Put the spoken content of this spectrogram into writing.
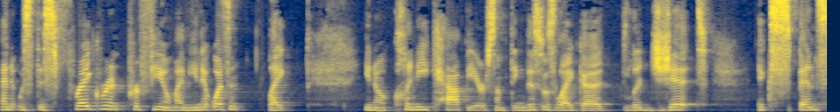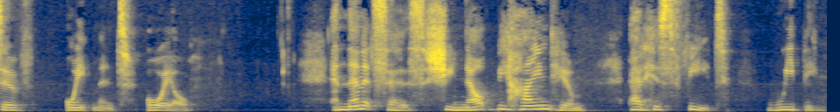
And it was this fragrant perfume. I mean, it wasn't like, you know, Clinique Happy or something. This was like a legit, expensive ointment, oil. And then it says, she knelt behind him at his feet, weeping.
